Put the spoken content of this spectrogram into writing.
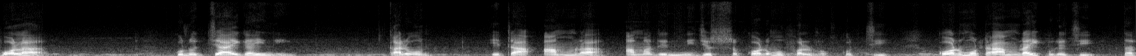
বলা কোনো জায়গাই নেই। কারণ এটা আমরা আমাদের নিজস্ব কর্মফল ভোগ করছি। কর্মটা আমরাই করেছি, তার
